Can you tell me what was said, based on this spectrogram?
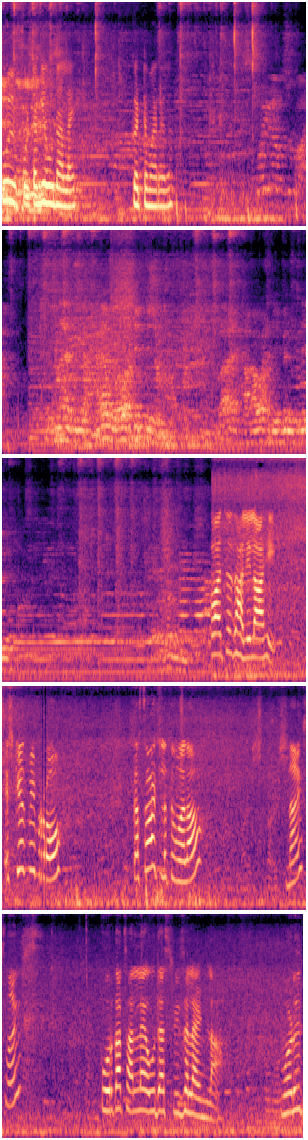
फुल फोटो घेऊन आलाय. कट मारायला. गावाचं झालेलं आहे. एक्सक्यूज मी ब्रो कसं वाटलं तुम्हाला? नाईस नाईस पोरगा चाललाय उद्या स्वित्झर्लंडला म्हणून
